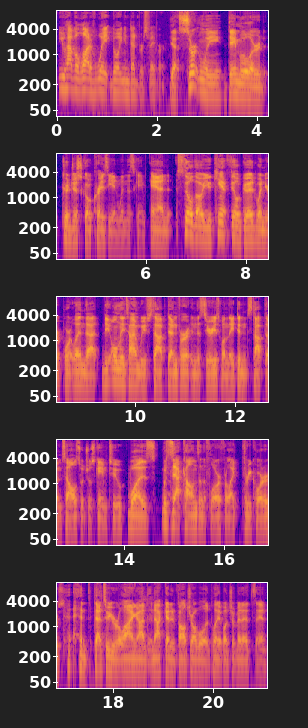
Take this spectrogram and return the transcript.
you have a lot of weight going in Denver's favor. Yeah, certainly Dame Lillard could just go crazy and win this game. And still, though, you can't feel good when you're Portland that the only time we've stopped Denver in the series when they didn't stop themselves, which was game two, was with Zach Collins on the floor for like three quarters. And that's who you're relying on to not get in foul trouble and play a bunch of minutes. And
